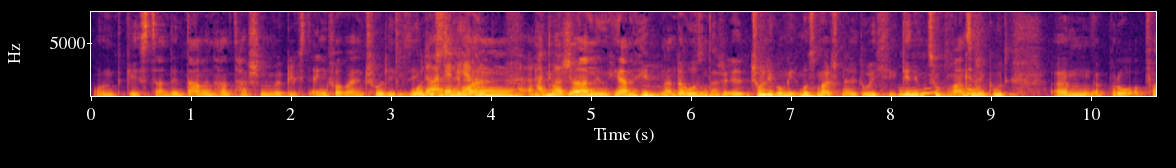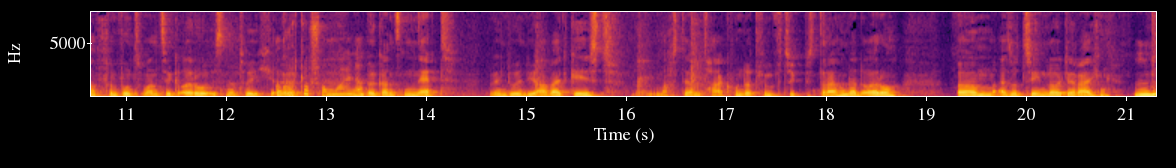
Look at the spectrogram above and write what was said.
und gehst an den Damenhandtaschen möglichst eng vorbei. Entschuldigen Sie, ich Oder muss an den Herrenhandtaschen. Ja, an den Herren hinten an der Hosentasche. Äh, Entschuldigung, ich muss mal schnell durch. Geht Mhm. im Zug wahnsinnig gut. Ähm, pro Opfer 25 Euro ist natürlich äh, doch schon mal, ne? äh, ganz nett. Wenn du in die Arbeit gehst, machst du am Tag 150 bis 300 Euro. Ähm, also 10 Leute reichen. Mhm.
